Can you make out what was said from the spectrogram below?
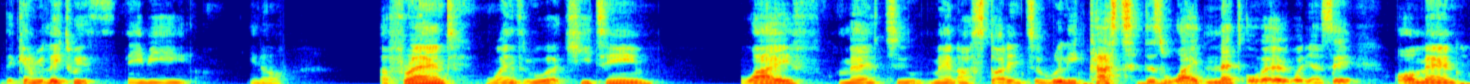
they can relate with. Maybe you know a friend went through a cheating wife men too. Men are starting to really cast this wide net over everybody and say all men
